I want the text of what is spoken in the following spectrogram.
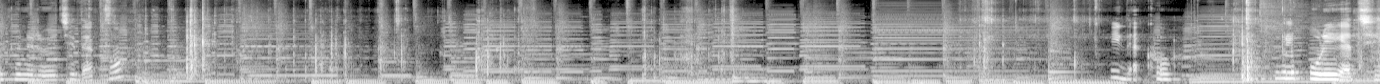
এখানে রয়েছে দেখো। এই দেখো, এগুলো পড়ে গেছে।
